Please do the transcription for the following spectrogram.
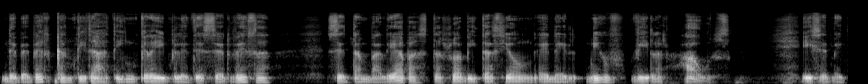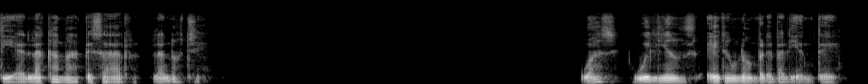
de beber cantidad increíble de cerveza, se tambaleaba hasta su habitación en el New Village House, y se metía en la cama a pesar la noche. Was Williams era un hombre valiente.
